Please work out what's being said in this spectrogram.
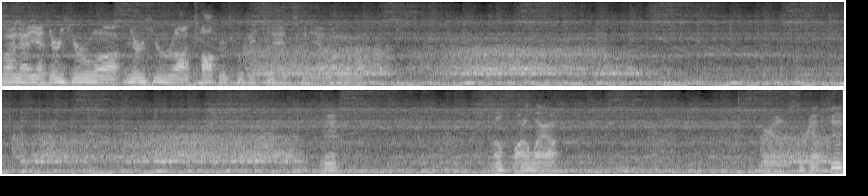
But uh, yeah, there's your, uh, there's your, uh, for me today in this video. Yeah. Well, final lap. Man,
